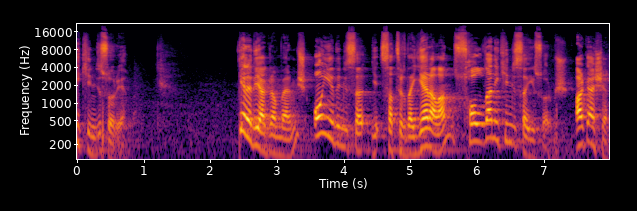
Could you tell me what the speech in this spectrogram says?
ikinci soruya. Gene diyagram vermiş. 17. sa- satırda yer alan soldan ikinci sayıyı sormuş. Arkadaşlar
